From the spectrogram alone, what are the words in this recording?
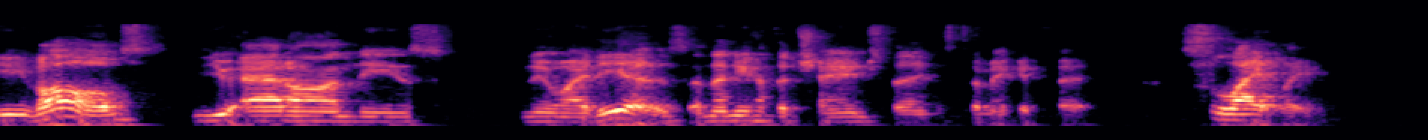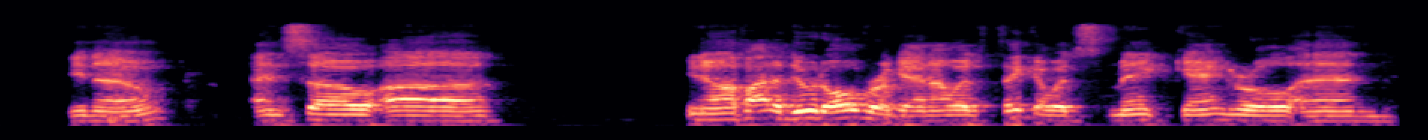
evolves, you add on these new ideas, and then you have to change things to make it fit slightly, you know. And so, uh, you know, if I had to do it over again, I would think I would make Gangrel and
